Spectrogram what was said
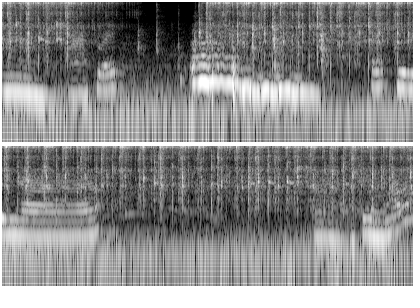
อืมอ่าช่วยให้กินนะอ่าเก่งมาก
